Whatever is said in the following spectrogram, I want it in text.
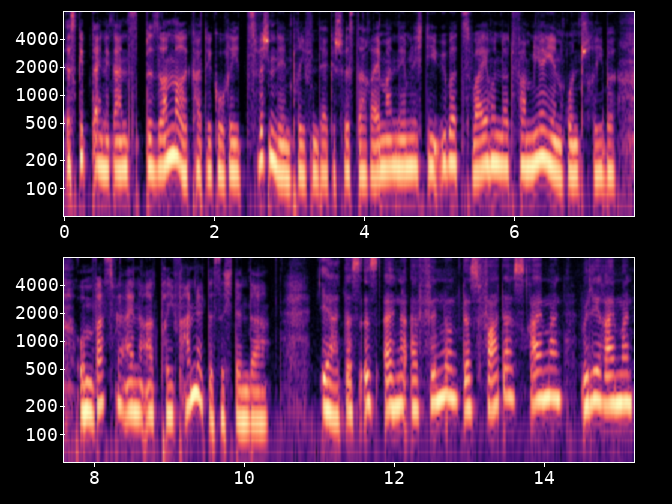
Es gibt eine ganz besondere Kategorie zwischen den Briefen der Geschwister Reimann, nämlich die über 200 Familienrundschriebe. Um was für eine Art Brief handelt es sich denn da? Ja, das ist eine Erfindung des Vaters Reimann, Willi Reimann,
